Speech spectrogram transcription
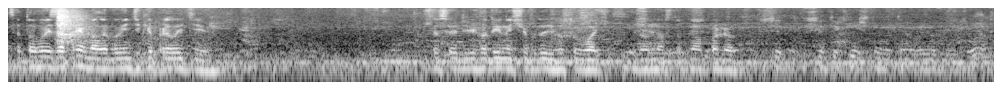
Це того і затримали, бо він тільки прилетів. Ще сьогодні дві години ще будуть готувати до наступного польоту. Все, все технічно треба готувати.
